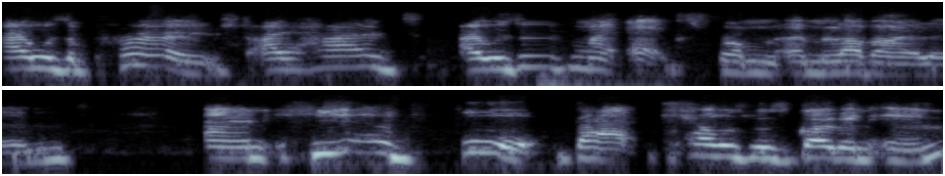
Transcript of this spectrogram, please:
I was approached, I had I was with my ex from um, Love Island, and he had thought that Kelz was going in.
